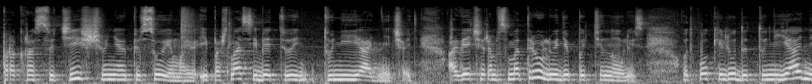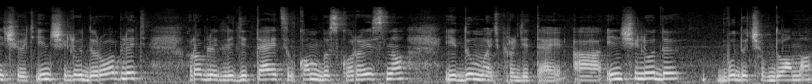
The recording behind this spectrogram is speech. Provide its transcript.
Про красотищу неописуемую. И пошла себе ту- тунеядничать. А вечором смотрю, люди підтягнулись. От поки люди тунеядничають, інші люди роблять, роблять для дітей цілком безкорисно і думають про дітей. А інші люди, будучи вдома,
